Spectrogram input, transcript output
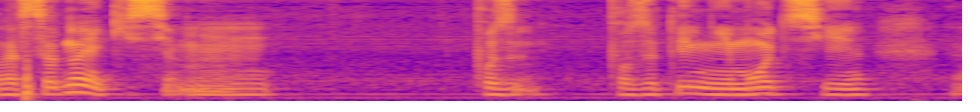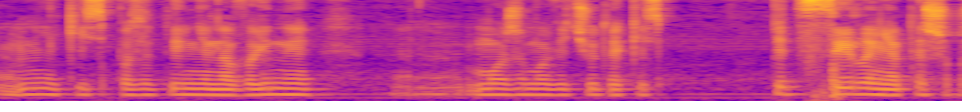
Але все одно якісь позитивні емоції, ем, якісь позитивні новини. е, Можемо відчути якесь підсилення, те, що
